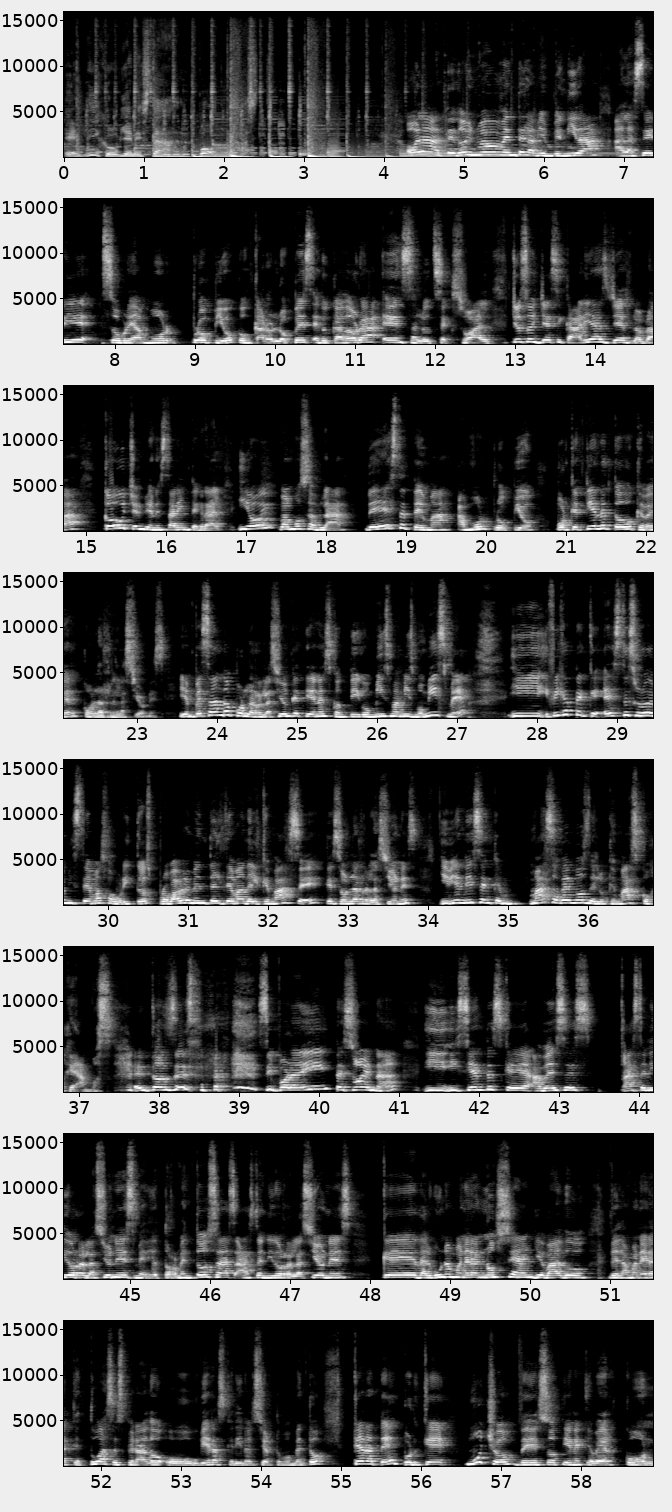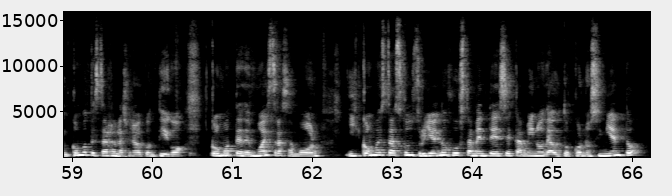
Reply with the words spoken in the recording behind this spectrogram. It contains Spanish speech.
Elijo Bienestar Podcast. Hola, te doy nuevamente la bienvenida a la serie sobre amor propio con Caro López, educadora en salud sexual. Yo soy Jessica Arias, Jess bla coach en bienestar integral y hoy vamos a hablar de este tema, amor propio, porque tiene todo que ver con las relaciones. Y empezando por la relación que tienes contigo misma, mismo, misme. Y fíjate que este es uno de mis temas favoritos, probablemente el tema del que más sé, que son las relaciones. Y bien dicen que más sabemos de lo que más cojeamos. Entonces, si por ahí te suena y, y sientes que a veces has tenido relaciones medio tormentosas, has tenido relaciones que de alguna manera no se han llevado de la manera que tú has esperado o hubieras querido en cierto momento, quédate porque mucho de eso tiene que ver con cómo te estás relacionado contigo, cómo te demuestras amor y cómo estás construyendo justamente ese camino de autoconocimiento.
